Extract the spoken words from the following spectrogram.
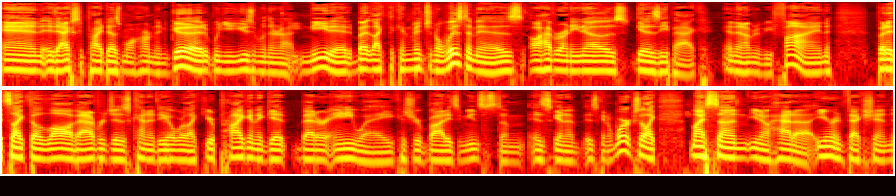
and it actually probably does more harm than good when you use them when they're not needed. But like the conventional wisdom is, oh, I'll have a runny nose, get a Z-Pak, and then I'm going to be fine. But it's like the law of averages kind of deal, where like you're probably going to get better anyway because your body's immune system is gonna is gonna work. So like my son, you know, had a ear infection,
